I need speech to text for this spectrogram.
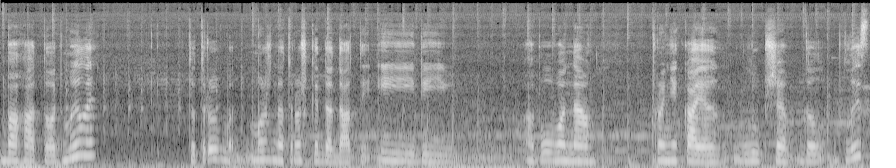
багато одмили, то можна трошки додати. І, Або вона проникає глибше в лист,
